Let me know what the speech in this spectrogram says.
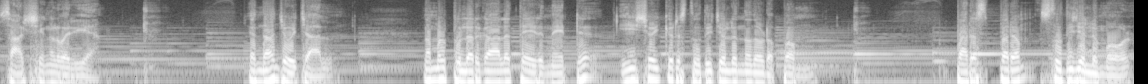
സാക്ഷ്യങ്ങൾ വരികയാണ്. എന്താന്ന് ചോദിച്ചാൽ നമ്മൾ പുലർകാലത്ത് എഴുന്നേറ്റ് ഈശോയ്ക്കൊരു സ്തുതി ചൊല്ലുന്നതോടൊപ്പം പരസ്പരം സ്തുതി ചൊല്ലുമ്പോൾ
